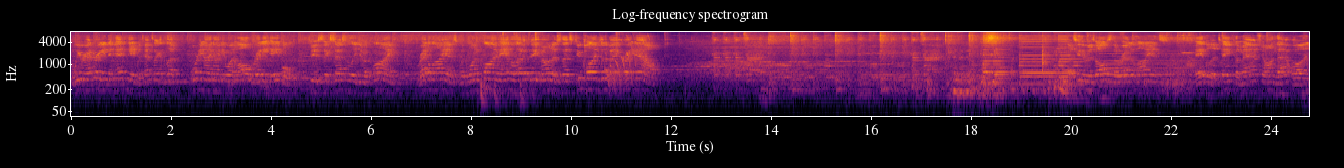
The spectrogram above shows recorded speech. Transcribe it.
But we were entering into endgame with 10 seconds left, 49.91 already able to successfully do a climb. Red Alliance with one climb and the levitate bonus. That's two climbs in the bank right now. Let's see the results. The Red Alliance able to take the match on that one.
